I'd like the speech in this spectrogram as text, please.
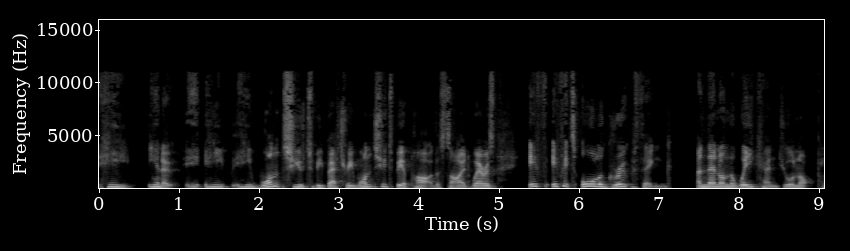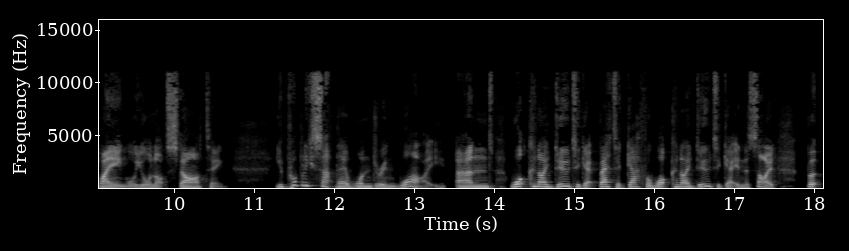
he, you know, he he, he wants you to be better. He wants you to be a part of the side. Whereas if if it's all a group thing and then on the weekend you're not playing or you're not starting, you probably sat there wondering why and what can I do to get better? Gaffer, what can I do to get in the side? But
